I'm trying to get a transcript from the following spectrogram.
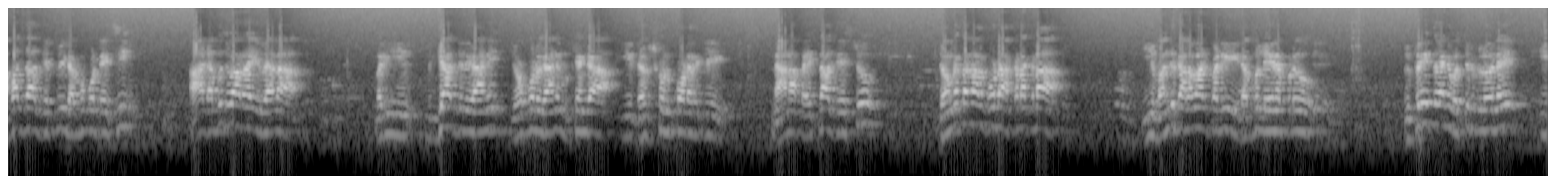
అబద్ధాలు చెప్పి డబ్బు కొట్టేసి ఆ డబ్బు ద్వారా ఈవేళ మరి విద్యార్థులు కానీ యువకులు కానీ ముఖ్యంగా ఈ డ్రగ్స్ కొనుక్కోవడానికి నానా ప్రయత్నాలు చేస్తూ దొంగతనాలు కూడా అక్కడక్కడ ఈ మందుకు అలవాటు పడి డబ్బులు లేనప్పుడు విపరీతమైన ఒత్తిడికి లోనై ఈ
